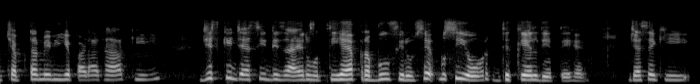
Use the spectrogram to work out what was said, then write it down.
चैप्टर में भी ये पढ़ा था कि जिसकी जैसी डिज़ायर होती है, प्रभु फिर उसे उसी ओर धकेल देते हैं। जैसे कि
